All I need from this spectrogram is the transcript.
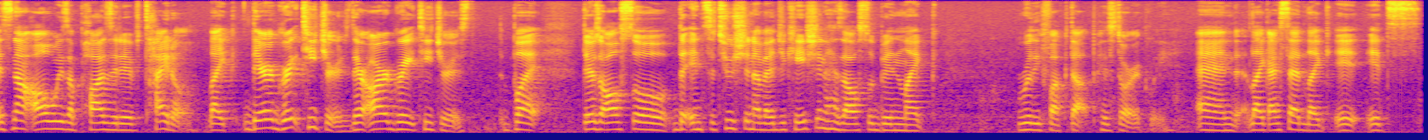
it's not always a positive title. Like there are great teachers, there are great teachers, but there's also the institution of education has also been like really fucked up historically. And like I said, like it it's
